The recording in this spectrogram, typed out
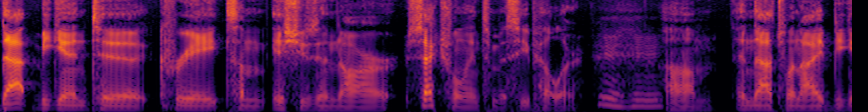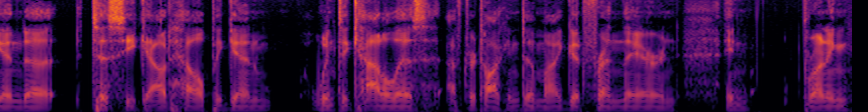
that began to create some issues in our sexual intimacy pillar, Mm-hmm. um, and that's when I began to to seek out help again. Went to Katalyst after talking to my good friend there, and and running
